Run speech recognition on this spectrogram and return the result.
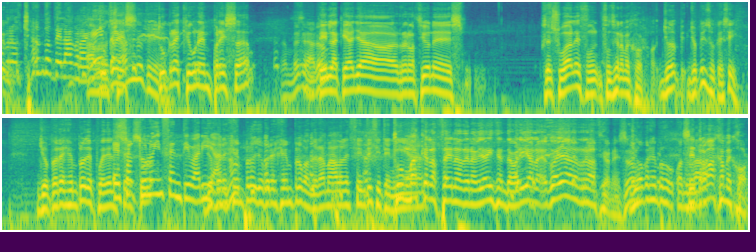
Abrochándote la ¿tú bragueta. crees, tú crees que una empresa claro. en la que haya relaciones sexuales fun- funciona mejor? Yo, yo pienso que sí. Yo, por ejemplo, después del Eso sexo... tú lo incentivarías, Yo, por ¿no? ejemplo, yo, por ejemplo, cuando era más adolescente, si tenía... Tú más que la cena de Navidad incentivaría la, las relaciones, ¿no? Yo, por ejemplo, cuando se va- trabaja mejor.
